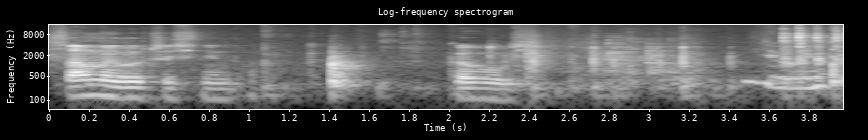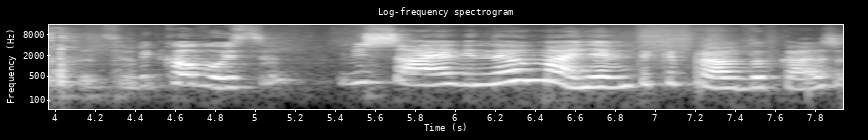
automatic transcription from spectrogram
Самий лучший сніданок. Кавусь. Собі кавусю мішає, він не обманює, він таки правду каже.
